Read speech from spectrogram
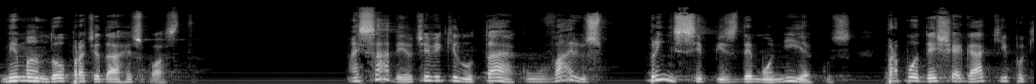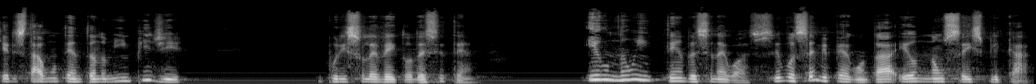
me mandou para te dar a resposta. Mas sabe, eu tive que lutar com vários príncipes demoníacos para poder chegar aqui, porque eles estavam tentando me impedir. E por isso levei todo esse tempo. Eu não entendo esse negócio. Se você me perguntar, eu não sei explicar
